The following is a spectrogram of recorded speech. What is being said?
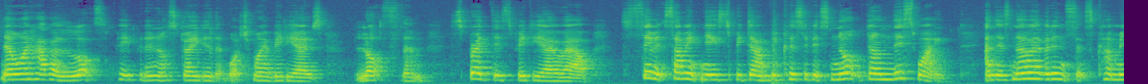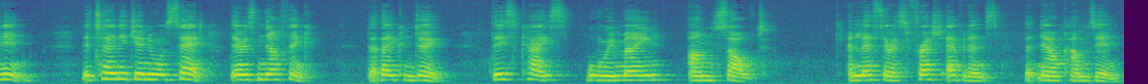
Now I have a lots of people in Australia that watch my videos, lots of them. Spread this video out. See if Something needs to be done because if it's not done this way and there's no evidence that's coming in, the Attorney General said there is nothing that they can do. This case will remain unsolved unless there is fresh evidence that now comes in.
